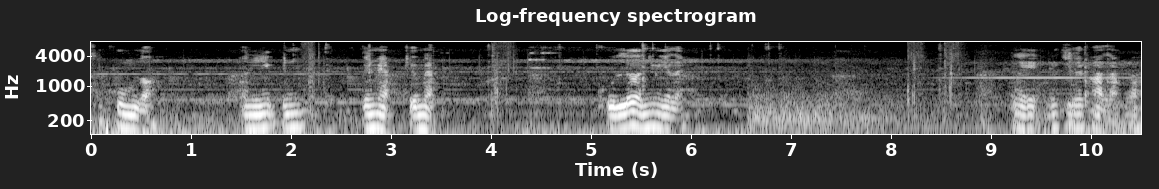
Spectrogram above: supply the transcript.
เสื้อคลุมเหรอ อันนี้เป็น เป็นแมปเจอแมปคูลเลอร์นี่มีอะไรอะไรนี่คิดได้ผ่านหลังวะ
